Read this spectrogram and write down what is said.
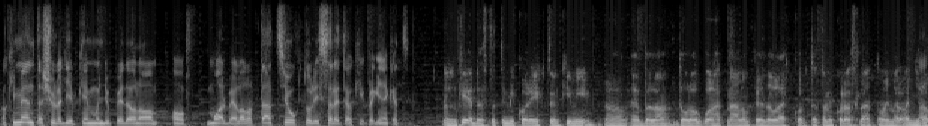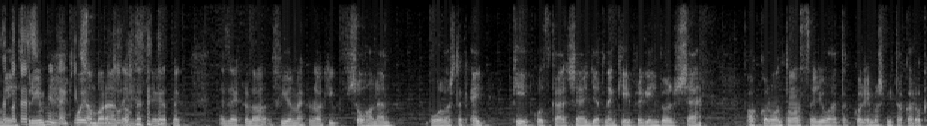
aki mentesül egyébként mondjuk például a, a Marvel adaptációktól, és szereti a képregényeket. Én kérdezted, hogy mikor égtünk ki mi a, ebből a dologból, hát nálam például ekkor. Tehát amikor azt láttam, hogy már annyira Na, mainstream, olyan barátaim beszélgetnek ezekről a filmekről, akik soha nem olvastak egy képkockát se, egyetlen képregényből se, akkor mondtam azt, hogy jó, hát akkor én most mit akarok,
